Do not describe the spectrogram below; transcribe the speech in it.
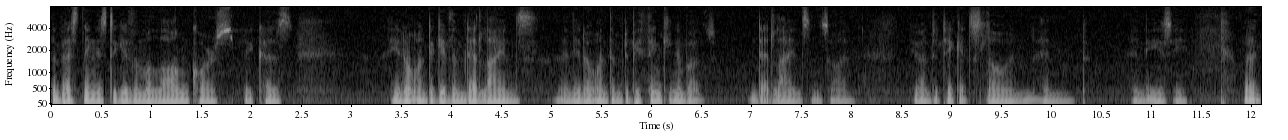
the best thing is to give them a long course because you don't want to give them deadlines and you don't want them to be thinking about deadlines and so on. You want to take it slow and and, and easy. But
